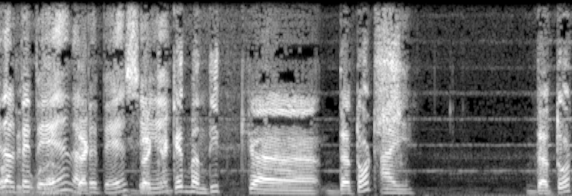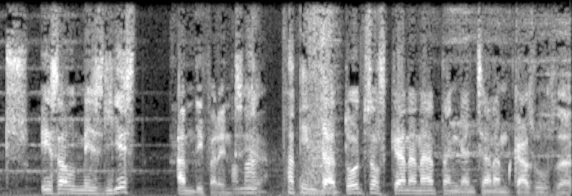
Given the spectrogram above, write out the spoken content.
del PP, Popular? del De- PP, sí. de- Aquest m'han dit que de tots, Ai, de tots, és el més llest amb diferència. Home, fa pinta. De tots els que han anat enganxant amb casos de,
